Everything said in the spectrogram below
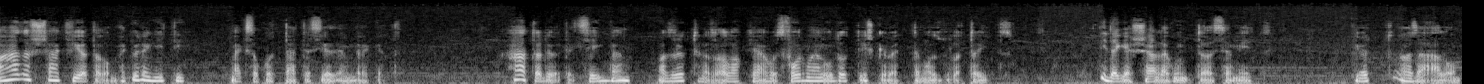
házasság fiatalon megöregíti, megszokottá teszi az embereket. Hátradőlt egy székben, az rögtön az alakjához formálódott és követte mozdulatait. Idegesen lehunta a szemét. Jött az álom.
